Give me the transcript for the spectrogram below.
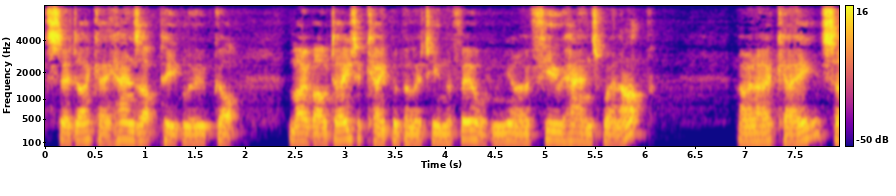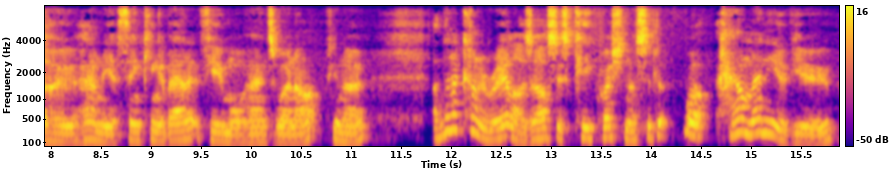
said, okay, hands up people who've got mobile data capability in the field. And, you know, a few hands went up. I went, okay, so how many are thinking about it? A few more hands went up, you know. And then I kind of realized, I asked this key question. I said, well, how many of you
